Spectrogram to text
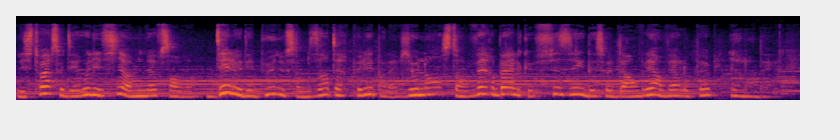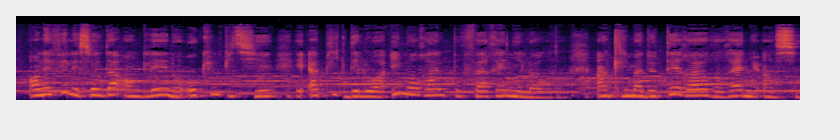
L'histoire se déroule ici en 1920. Dès le début, nous sommes interpellés par la violence tant verbale que physique des soldats anglais envers le peuple irlandais. En effet, les soldats anglais n'ont aucune pitié et appliquent des lois immorales pour faire régner l'ordre. Un climat de terreur règne ainsi.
